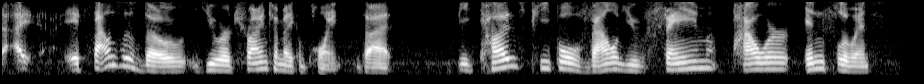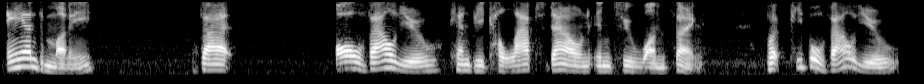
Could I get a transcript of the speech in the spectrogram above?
I, it sounds as though you are trying to make a point that because people value fame, power, influence, and money, that all value can be collapsed down into one thing. But people value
